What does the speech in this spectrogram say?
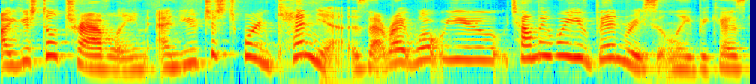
are you still traveling? And you just were in Kenya, is that right? What were you? Tell me where you've been recently, because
